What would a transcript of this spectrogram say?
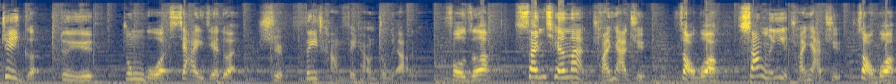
这个对于中国下一阶段是非常非常重要的。否则，三千万传下去。造光，上个亿传下去，造光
